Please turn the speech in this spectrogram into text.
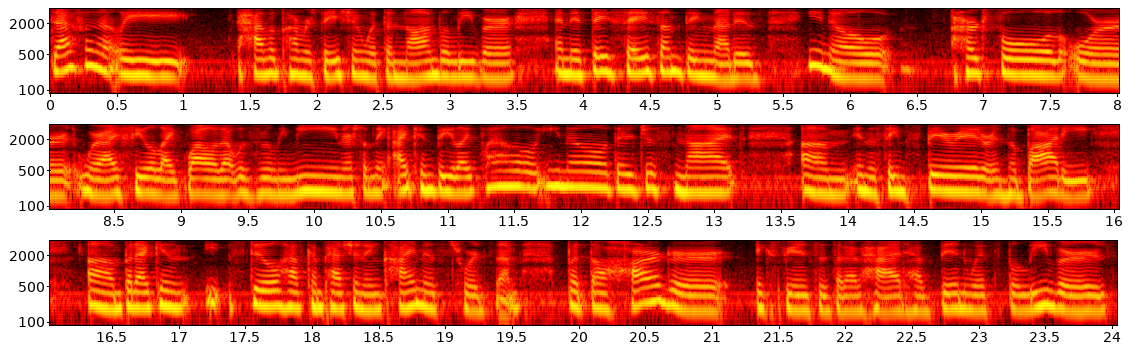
definitely have a conversation with a non-believer and if they say something that is you know hurtful or where I feel like, wow, that was really mean or something, I can be like, well, you know, they're just not um, in the same spirit or in the body. Um, but I can still have compassion and kindness towards them. But the harder experiences that I've had have been with believers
